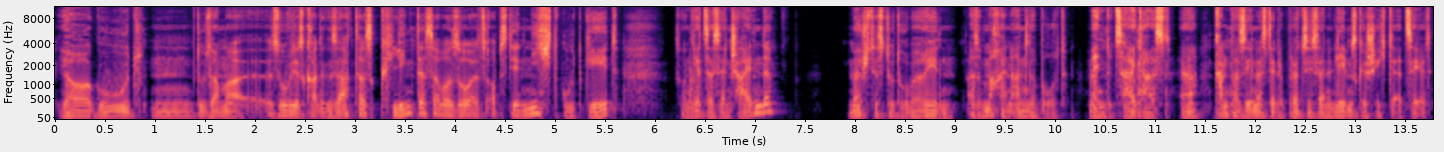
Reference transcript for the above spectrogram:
Ja, gut, hm, du sag mal, so wie du es gerade gesagt hast, klingt das aber so, als ob es dir nicht gut geht. So, und jetzt das Entscheidende. Möchtest du drüber reden? Also mach ein Angebot, wenn du Zeit hast. Ja, kann passieren, dass der dir plötzlich seine Lebensgeschichte erzählt.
